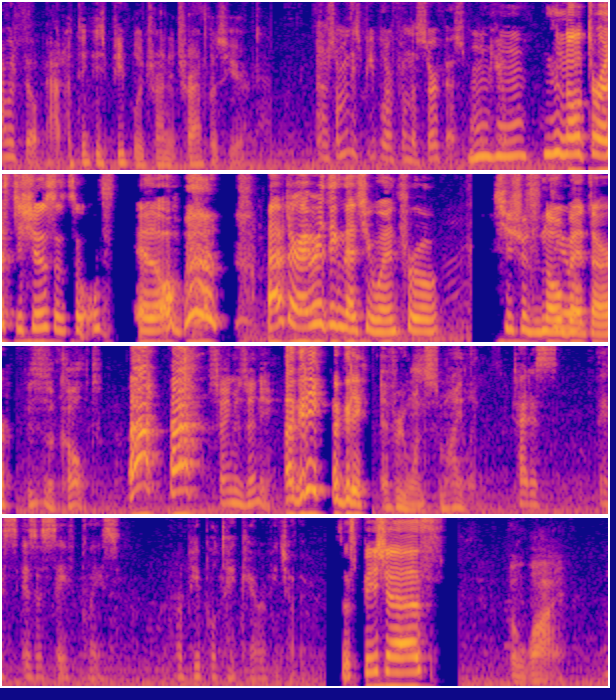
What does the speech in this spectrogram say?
I would feel bad. I think these people are trying to trap us here. And some of these people are from the surface. Mm-hmm. No trust issues at all. You know, after everything that she went through, she should know Still- better. This is a cult. Ah, ah. Same as any. Agree, agree. Everyone's smiling. Titus, this is a safe place where people take care of each other. Suspicious. But why?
